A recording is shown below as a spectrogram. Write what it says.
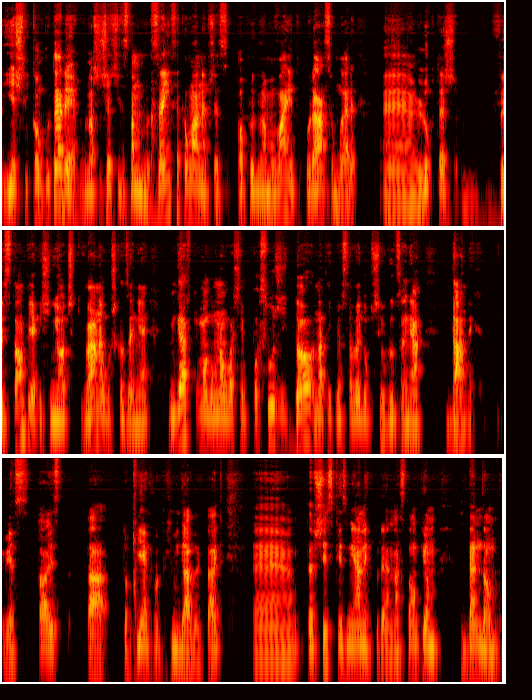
Jeśli komputery w naszej sieci zostaną zainfekowane przez oprogramowanie typu ransomware lub też wystąpi jakieś nieoczekiwane uszkodzenie, migawki mogą nam właśnie posłużyć do natychmiastowego przywrócenia danych. Więc to jest ta, to piękno tych migawek, tak? E, te wszystkie zmiany, które nastąpią, będą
